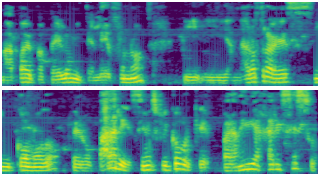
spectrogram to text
mapa de papel o mi teléfono y, andar otra vez incómodo, pero padre, ¿sí me explico? Porque para mí viajar es eso.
